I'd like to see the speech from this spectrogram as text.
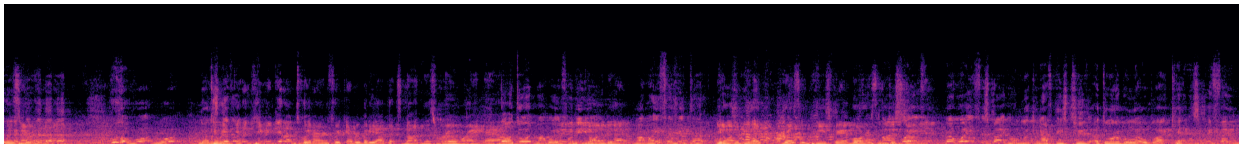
There's never happened. What? What? What? No, Can we, never. get, can we get on Twitter and freak everybody out that's not in this room right now? No, don't. My wife will You don't want to do that? My wife will read that. You don't want to be like, rest in peace, Grant Morrison, My just wife, started? my wife is back home looking after these two adorable little black kittens that we found.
